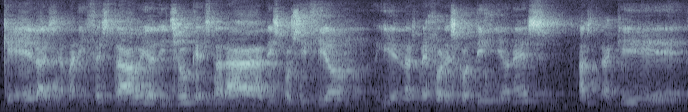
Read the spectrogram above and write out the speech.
que él haya manifestado y ha dicho que estará a disposición y en las mejores condiciones hasta que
